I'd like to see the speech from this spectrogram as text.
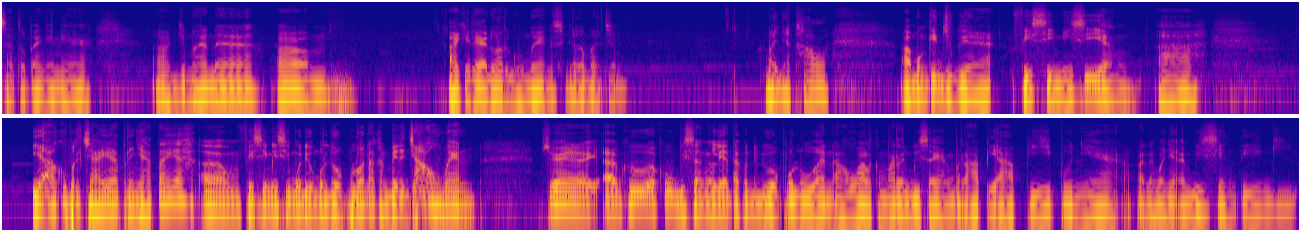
satu pengennya uh, gimana um, akhirnya adu argumen segala macam banyak hal. Uh, mungkin juga visi misi yang uh, ya aku percaya ternyata ya um, visi misimu di umur 20-an akan beda jauh men. Soalnya aku aku bisa ngelihat aku di 20-an awal kemarin bisa yang berapi-api, punya apa namanya ambisi yang tinggi.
